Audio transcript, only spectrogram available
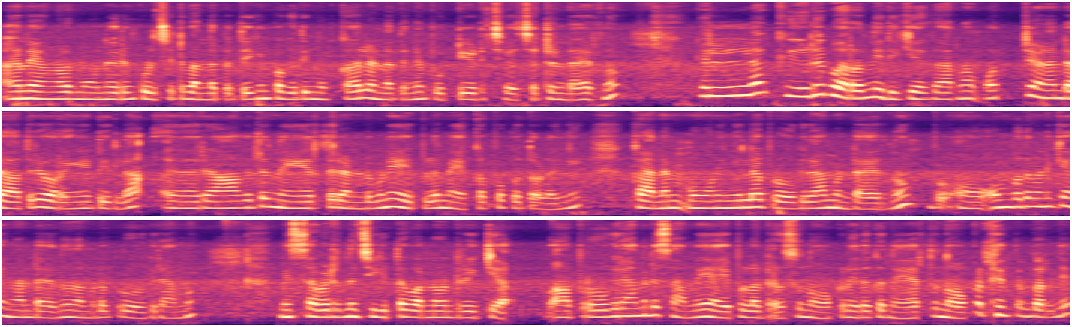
അങ്ങനെ ഞങ്ങൾ മൂന്നുപേരും കുളിച്ചിട്ട് വന്നപ്പോഴത്തേക്കും പകുതി മുക്കാൽ എണ്ണത്തിന് പൊട്ടിയടിച്ച് വെച്ചിട്ടുണ്ടായിരുന്നു. എല്ലാം കിളി പറന്നിരിക്കുക. കാരണം ഒറ്റ എണ്ണം രാത്രി ഉറങ്ങിയിട്ടില്ല. രാവിലെ നേരത്തെ രണ്ട് മേക്കപ്പ് ഒക്കെ തുടങ്ങി. കാരണം മോർണിംഗിലെ പ്രോഗ്രാം ഉണ്ടായിരുന്നു. ഒമ്പത് മണിക്ക് എങ്ങാണ്ടായിരുന്നു നമ്മുടെ പ്രോഗ്രാം മിസ് അവിടെ നിന്ന് ചീത്ത പറഞ്ഞുകൊണ്ടിരിക്കുക. ആ പ്രോഗ്രാമിന്റെ സമയമായപ്പോൾ ഡ്രസ്സ് നോക്കണം. ഇതൊക്കെ നേരത്തെ നോക്കണം എന്നും പറഞ്ഞ്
